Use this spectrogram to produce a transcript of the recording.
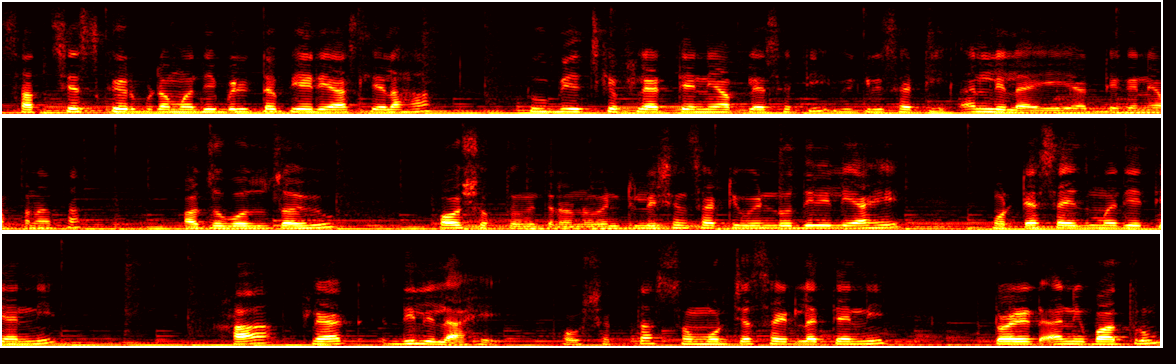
सातशे स्क्वेअर फुटामध्ये बिल्टअप एरिया असलेला हा two B H K flat त्यांनी आपल्यासाठी विक्रीसाठी आणलेला आहे. या ठिकाणी आपण आता आजूबाजूचा व्ह्यू पाहू शकतो मित्रांनो. व्हेंटिलेशनसाठी विंडो दिलेली आहे. मोठ्या साईजमध्ये त्यांनी हा फ्लॅट दिलेला आहे. पाहू शकता समोरच्या साईडला त्यांनी टॉयलेट आणि बाथरूम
